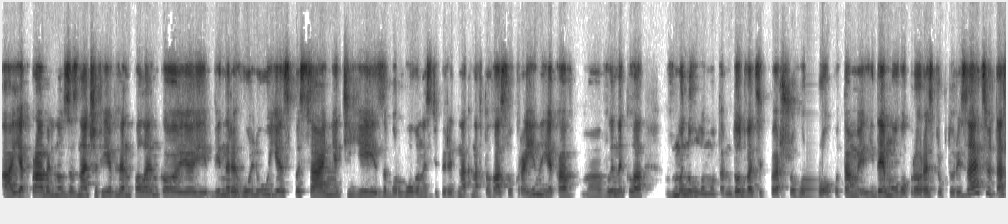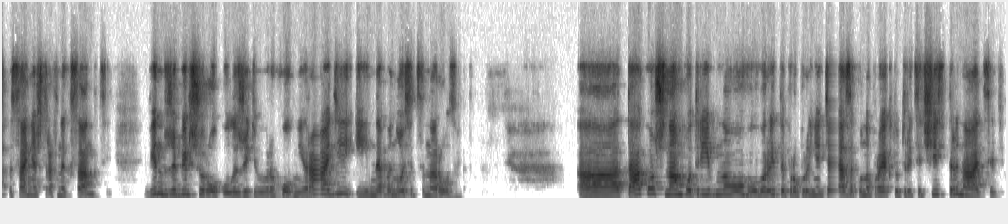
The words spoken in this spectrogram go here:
а як правильно зазначив Євген Паленко, е, він регулює списання тієї заборгованості перед НАК Нафтогаз України, яка е, виникла в минулому, там до 2021 року. Там йде мова про реструктуризацію та списання штрафних санкцій. Він вже більше року лежить у Верховній Раді і не виноситься на розгляд. А також нам потрібно говорити про прийняття законопроекту 3613,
